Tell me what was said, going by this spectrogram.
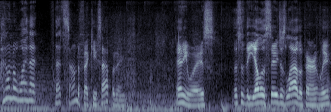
I don't know why that, that sound effect keeps happening. Anyways, this is the Yellow Sage's lab, apparently.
